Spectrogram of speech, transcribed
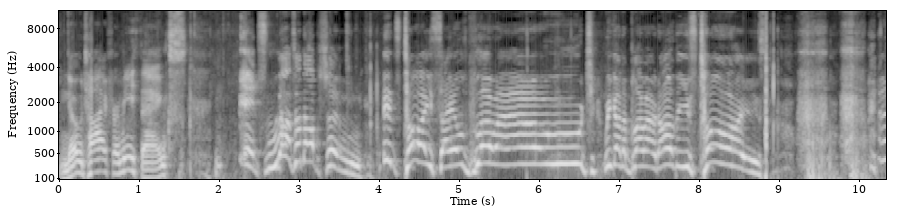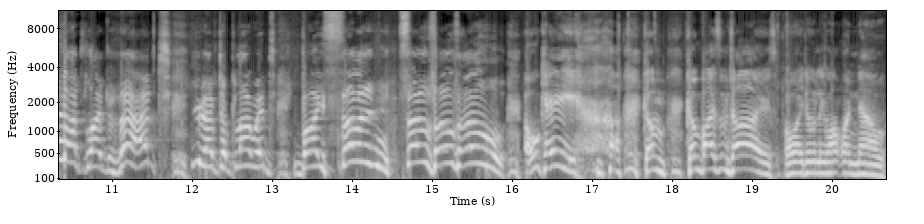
No tie for me, thanks. It's not an option! It's toy sales blowout! We gotta blow out all these toys! Not like that! You have to blow it by selling! Sell, sell, sell! Okay, come, come buy some toys. Oh, I totally want one now.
